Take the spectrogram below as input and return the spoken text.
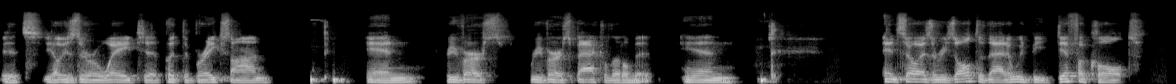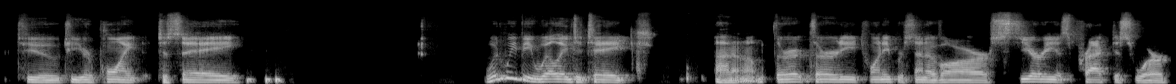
It's you know, is there a way to put the brakes on and reverse reverse back a little bit. And and so as a result of that it would be difficult to to your point to say would we be willing to take i don't know 30 20% of our serious practice work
